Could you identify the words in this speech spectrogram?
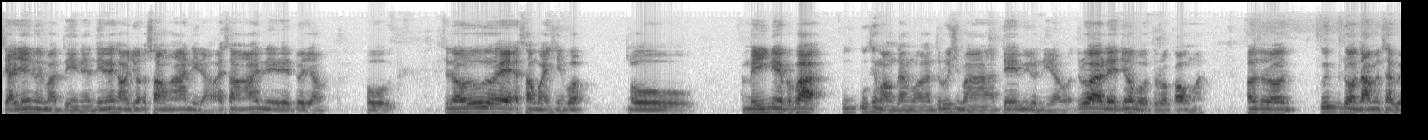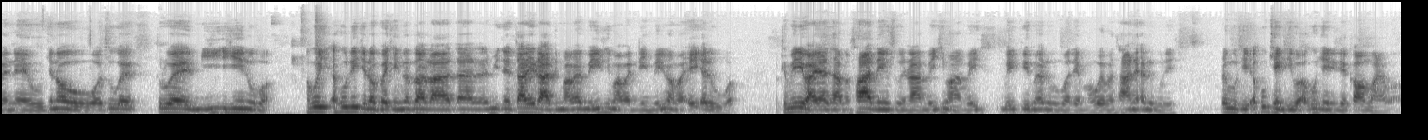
ဆရာရင်တွေမှာတင်တယ်တင်တဲ့ခါကျတော့အဆောင်ငားနေတာအဆောင်ငားနေတဲ့အတွက်ကြောင့်ဟိုကျွန်တော်တို့ရဲ့အဆောင်ပိုင်ရှင်ပေါ့ဟိုအမေကြီးနဲ့ပပဥခင်မောင်တန်းပေါ့သူတို့ရှိမှတဲပြီးတော့နေတာပေါ့သူတို့ကလည်းကျွန်တော်ပေါ်တော်တော်ကောင်းပါ အဲဆိုတော့ကိုယ်တော်သားမဆက်ပဲနဲ့ဟိုကျွန်တော်ဟိုသူ့ရဲ့သူတို့ရဲ့မြီးအရင်လို့ပေါ့အခုအခုဒီကျွန်တော်ပဲချိန်တော့တာလာတာတာလေးလာဒီမှာပဲမေးဒီမှာပဲတင်မေးဒီမှာပဲအေးအဲ့လိုပေါ့ခမင်းတွေပါရစားမစားတဲ့ဆိုရင်လားမေးချင်မှာမေးမေးပြေးမဲ့လို့ပါတယ်မဝယ်မစားနဲ့အဲ့လိုမျိုးတွေအဲ့လိုမျိုးဒီအခုချိန်ထိပေါ့အခုချိန်ထိလည်းကောင်းပါတယ်ပေါ့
